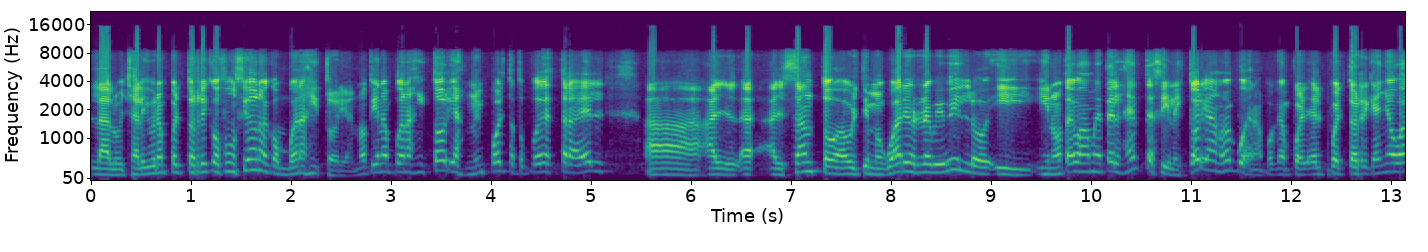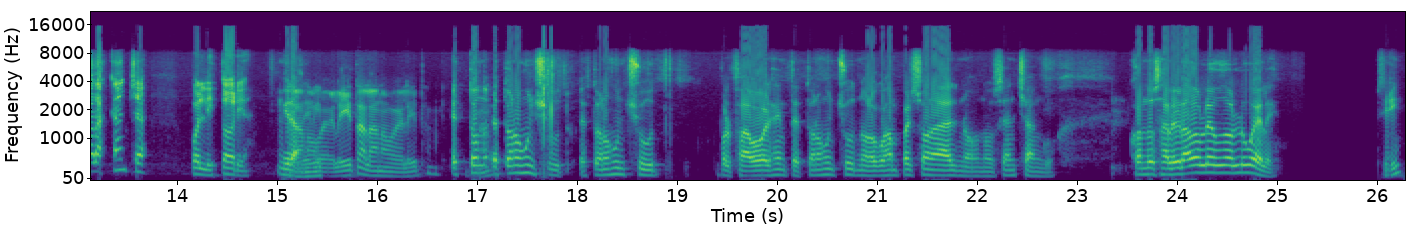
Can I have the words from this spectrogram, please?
la lucha libre en Puerto Rico funciona con buenas historias. No tienes buenas historias, no importa, tú puedes traer a- al, a- al santo, a Ultimate Warrior, revivirlo y, y no te va a meter gente si la historia no es buena, porque el puer- el puertorriqueño va a las canchas por la historia. Mira, la novelita, la novelita. Esto, no- esto no es un shoot, esto no es un shoot. Por favor, gente, esto no es un shoot, no lo cojan personal, no, no sean changos. Cuando salió la WWL, sí,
